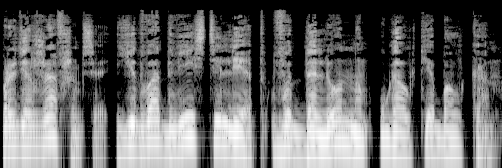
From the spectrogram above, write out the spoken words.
продержавшимся едва 200 лет в отдаленном уголке Балкан.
